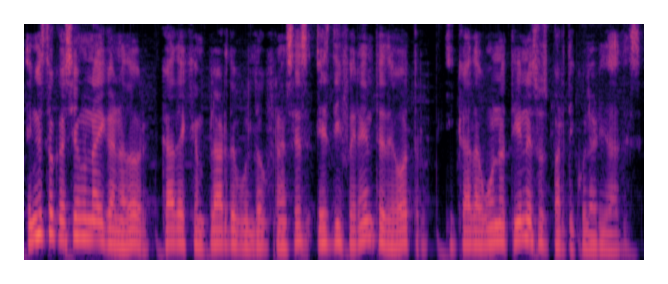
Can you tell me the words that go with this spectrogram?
En esta ocasión no hay ganador, cada ejemplar de Bulldog francés es diferente de otro y cada uno tiene sus particularidades.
